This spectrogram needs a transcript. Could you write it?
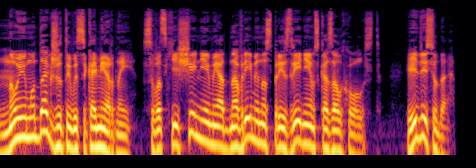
Ну и мудак же ты высокомерный, с восхищением и одновременно с презрением сказал Холост. Иди сюда,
